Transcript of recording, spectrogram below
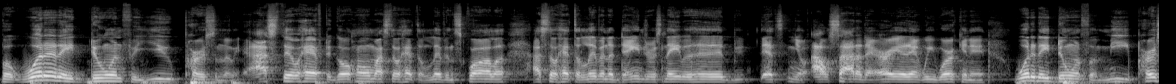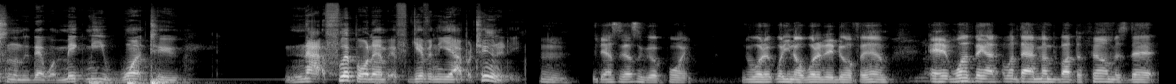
but what are they doing for you personally? I still have to go home. I still have to live in squalor. I still have to live in a dangerous neighborhood that's, you know, outside of the area that we working in. What are they doing for me personally that would make me want to not flip on them if given the opportunity. Hmm. Yes, that's a good point. What, what you know, what are they doing for him? And one thing, I, one thing I remember about the film is that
